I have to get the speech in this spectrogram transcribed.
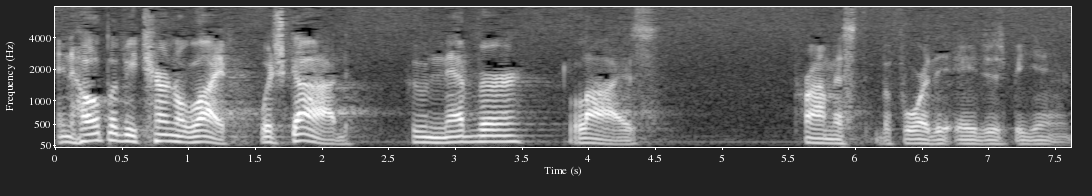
in hope of eternal life, which God, who never lies, promised before the ages began.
